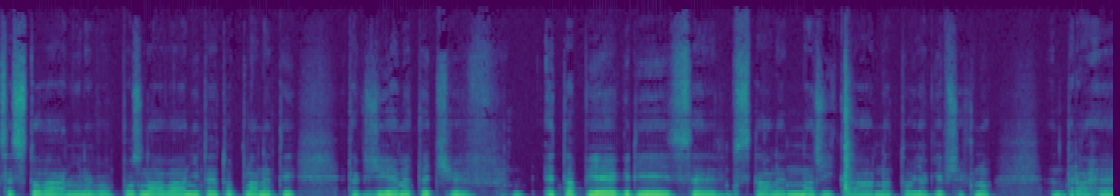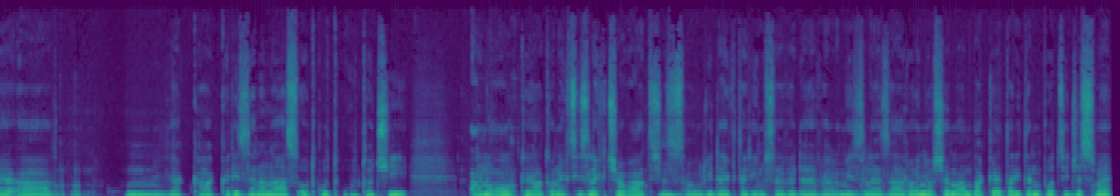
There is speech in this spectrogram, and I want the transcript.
cestování nebo poznávání této planety, tak žijeme teď v etapě, kdy se stále naříká na to, jak je všechno drahé a jaká krize na nás odkud útočí. Ano, to já to nechci zlehčovat, že hmm. jsou lidé, kterým se vede velmi zle. Zároveň ovšem mám také tady ten pocit, že jsme,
